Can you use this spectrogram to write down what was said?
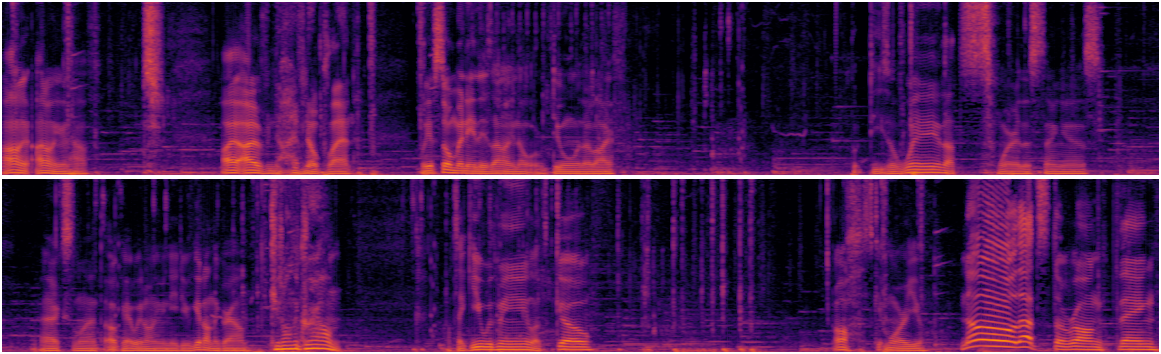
I don't, I don't even have. I, I have, no, I have no plan. We have so many of these. I don't even know what we're doing with our life. Put these away. That's where this thing is. Excellent. Okay, we don't even need you. Get on the ground. Get on the ground! I'll take you with me. Let's go. Oh, let's get more of you. No, that's the wrong thing.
